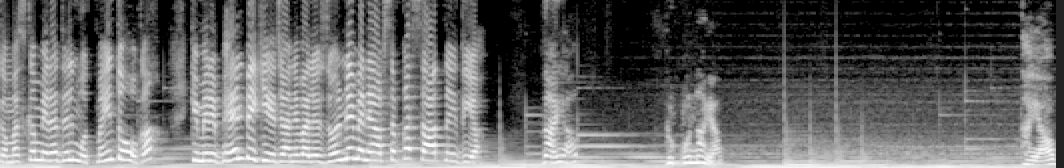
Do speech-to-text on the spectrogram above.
कम अज कम मेरा दिल मुतमईन तो होगा कि मेरे बहन पे किए जाने वाले जुल्म में मैंने आप सबका साथ नहीं दिया। नायाब, रुको नायाब। नायाब,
